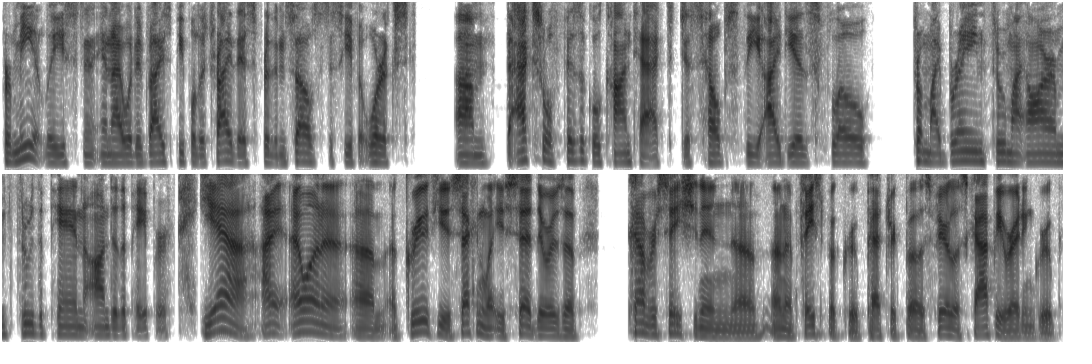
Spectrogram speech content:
for me at least, and, and I would advise people to try this for themselves to see if it works. Um, the actual physical contact just helps the ideas flow from my brain through my arm through the pen onto the paper. Yeah, I, I want to um, agree with you. Second, what you said, there was a conversation in uh, on a Facebook group, Patrick Bow's Fearless Copywriting Group,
